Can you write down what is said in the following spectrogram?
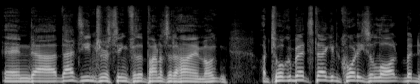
and uh, that's interesting for the punters at home. I, I talk about staggered quaddies a lot, but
